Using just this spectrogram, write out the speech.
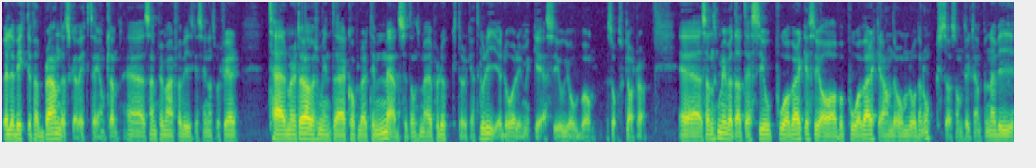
väldigt viktigt för att brandet ska växa egentligen. Eh, sen primärt för att vi ska synas på fler termer utöver som inte är kopplade till meds utan som är produkter och kategorier. Då är det mycket SEO-jobb och så såklart. Då. Eh, sen ska man veta att SEO påverkas ju av och påverkar andra områden också, som till exempel när vi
